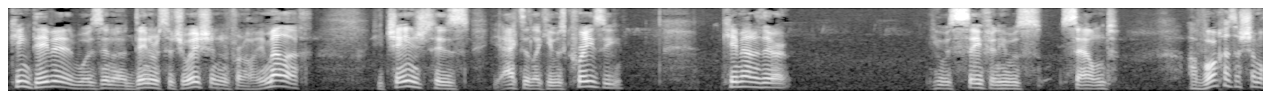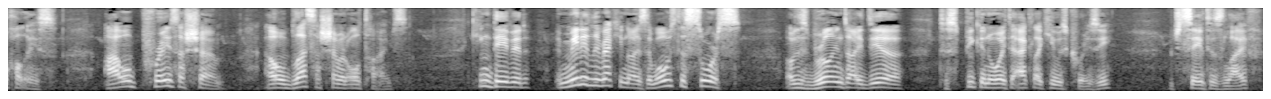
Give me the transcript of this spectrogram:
King David was in a dangerous situation in front of Ahimelech. He changed his, he acted like he was crazy. Came out of there, he was safe and he was sound. I will praise Hashem. I will bless Hashem at all times. King David immediately recognized that what was the source of this brilliant idea to speak in a way to act like he was crazy, which saved his life.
